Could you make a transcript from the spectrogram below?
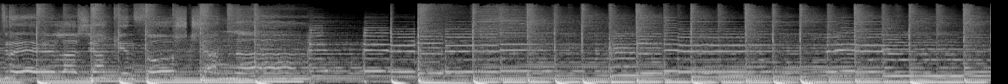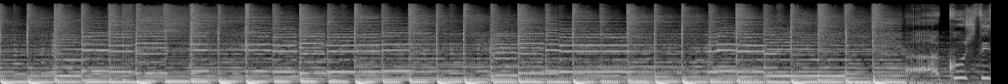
Ράδιο τρέλα Ζιακυνθός ξανά. Ακούς τη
